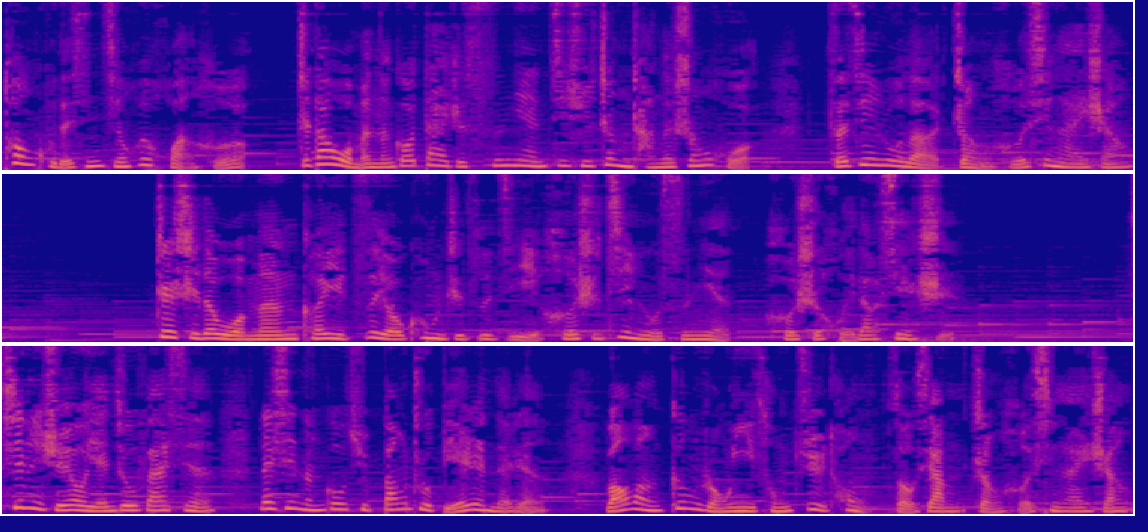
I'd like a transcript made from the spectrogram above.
痛苦的心情会缓和。直到我们能够带着思念继续正常的生活，则进入了整合性哀伤。这时的我们可以自由控制自己何时进入思念，何时回到现实。心理学有研究发现，那些能够去帮助别人的人，往往更容易从剧痛走向整合性哀伤。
